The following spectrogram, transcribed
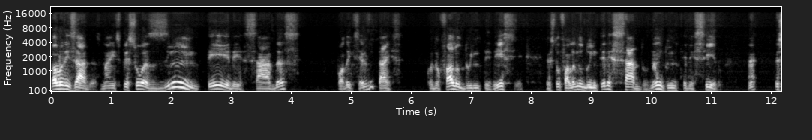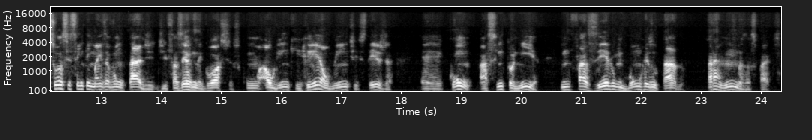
valorizadas, mas pessoas interessadas podem ser vitais. Quando eu falo do interesse, eu estou falando do interessado, não do interesseiro. Né? Pessoas se sentem mais à vontade de fazer negócios com alguém que realmente esteja é, com a sintonia em fazer um bom resultado para ambas as partes.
